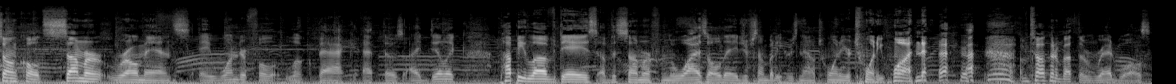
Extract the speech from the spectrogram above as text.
Song called Summer Romance, a wonderful look back at those idyllic puppy love days of the summer from the wise old age of somebody who's now 20 or 21. I'm talking about the Redwalls.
